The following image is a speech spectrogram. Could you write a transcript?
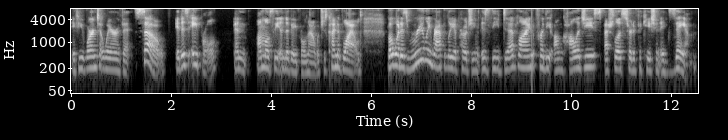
if you weren't aware of it. So, it is April and almost the end of April now, which is kind of wild. But what is really rapidly approaching is the deadline for the oncology specialist certification exam.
